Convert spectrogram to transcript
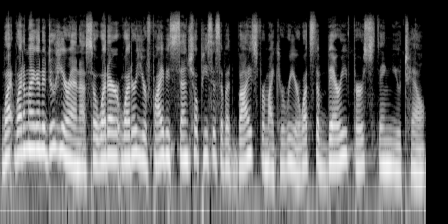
what what am I going to do here, Anna? So what are what are your five essential pieces of advice for my career? What's the very first thing you tell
